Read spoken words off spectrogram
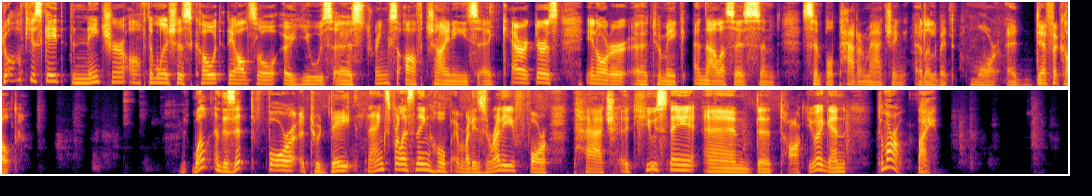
To obfuscate the nature of the malicious code, they also uh, use uh, strings of Chinese uh, characters in order uh, to make analysis and simple pattern matching a little bit more uh, difficult. Well, and that's it for today. Thanks for listening. Hope everybody's ready for Patch Tuesday and uh, talk to you again tomorrow. Bye.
